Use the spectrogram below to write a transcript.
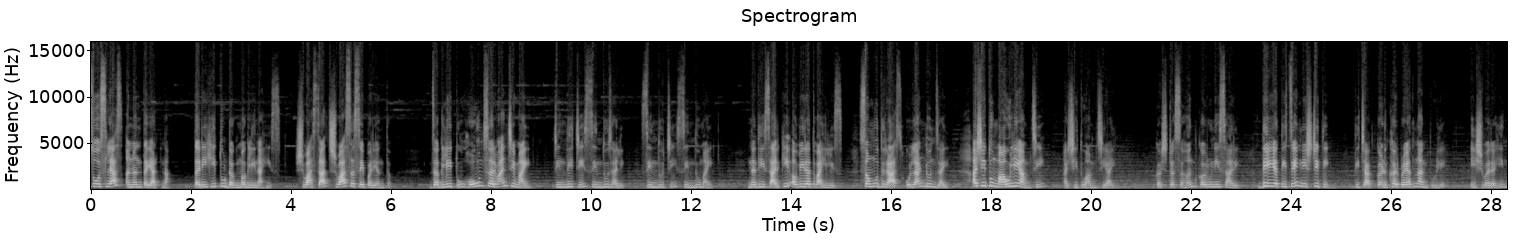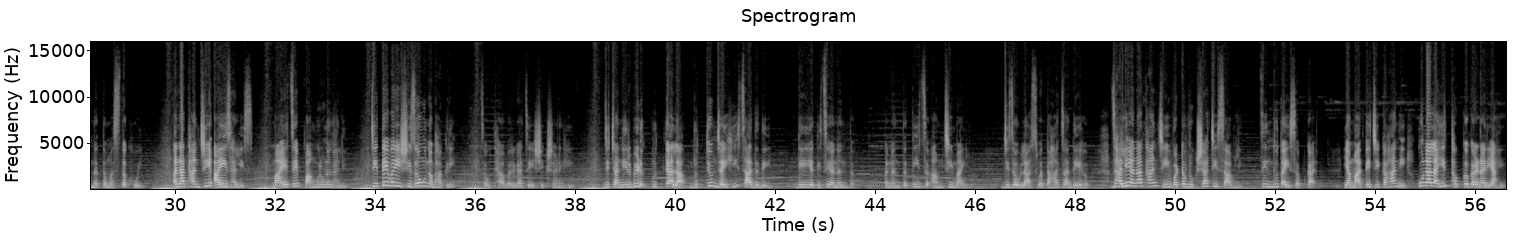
सोसल्यास अनंत यातना. तरीही तू डगमगली नाहीस. श्वासात श्वास असेपर्यंत. जगली तू होऊन सर्वांची माई. चिंधीची सिंधू झाली. सिंधूची सिंधू माई. नदीसारखी अविरत वाहिलीस. समुद्रास ओलांडून जाई. अशी तू माऊली आमची अशी तू आमची आई. कष्ट सहन करुनी सारे. ध्येय तिचे निश्चिती. तिच्या कणखर प्रयत्नांपुढे ईश्वरही नतमस्तक होई. अनाथांची आई झालीस. मायेचे पांघरुण घाली. चितेवरी शिजवून भाकरी. चौथ्या वर्गाचे शिक्षण घे. जिच्या निर्भीड कृत्याला मृत्युंजय ही साथ देई. ध्येय तिचे अनंत. अनंत तीच आमची माई. जिजवला स्वतःचा देह. झाली अनाथांची वटवृक्षाची सावली. सिंधुताई सपकाळ. या मातेची कहाणी कुणालाही थक्क करणारी आहे.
